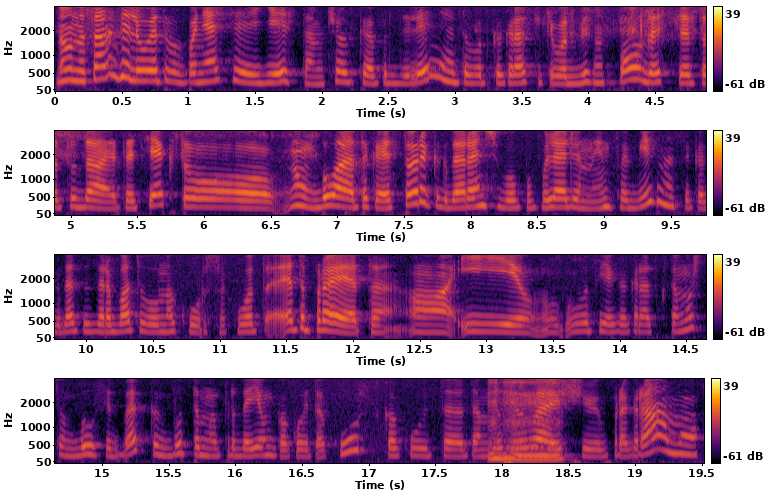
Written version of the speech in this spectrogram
Ну, на самом деле у этого понятия есть там четкое определение. Это вот как раз-таки вот бизнес-молодость, это туда, это те, кто... Ну, была такая история, когда раньше был популярен инфобизнес, и когда ты зарабатывал на курсах. Вот это про это. А, и вот я как раз к тому, что был фидбэк, как будто мы продаем какой-то курс, какую-то там развивающую mm-hmm. программу,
